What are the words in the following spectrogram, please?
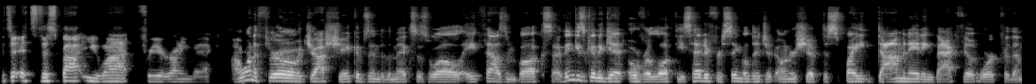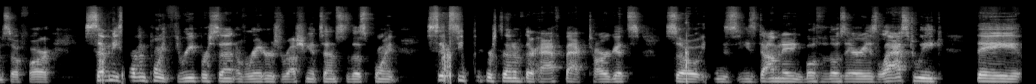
it's it's the spot you want for your running back. I want to throw Josh Jacobs into the mix as well. Eight thousand bucks. I think he's going to get overlooked. He's headed for single digit ownership despite dominating backfield work for them so far. 77.3% of Raiders rushing attempts to this point, 62% of their halfback targets. So he's he's dominating both of those areas. Last week they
